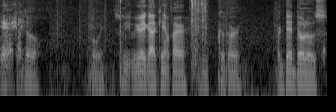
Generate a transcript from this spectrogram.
Yeah, got dodo. Holy sweet, we already got a campfire. We can cook our our dead dodos.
